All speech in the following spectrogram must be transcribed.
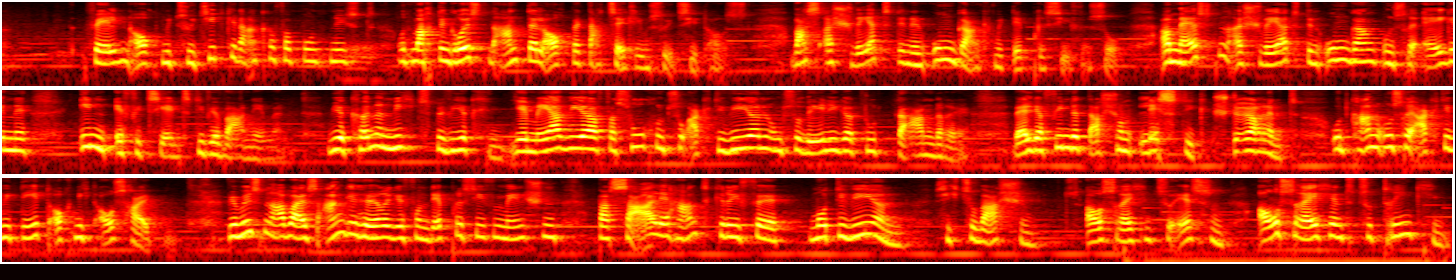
Fällen auch mit Suizidgedanken verbunden ist und macht den größten Anteil auch bei tatsächlichem Suizid aus. Was erschwert denn den Umgang mit Depressiven so? Am meisten erschwert den Umgang unsere eigene Ineffizienz, die wir wahrnehmen. Wir können nichts bewirken. Je mehr wir versuchen zu aktivieren, umso weniger tut der andere, weil der findet das schon lästig, störend und kann unsere Aktivität auch nicht aushalten. Wir müssen aber als Angehörige von depressiven Menschen basale Handgriffe motivieren, sich zu waschen, ausreichend zu essen, ausreichend zu trinken.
